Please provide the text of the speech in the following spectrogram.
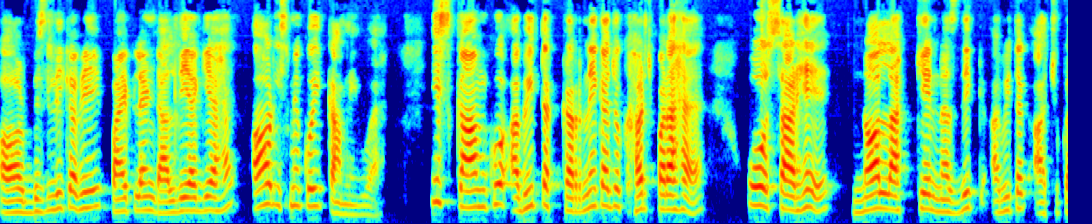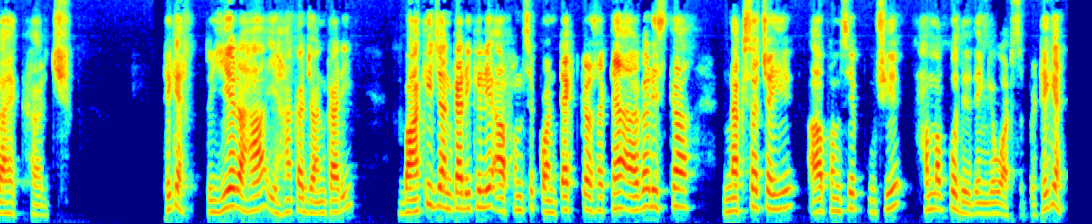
और बिजली का भी पाइपलाइन डाल दिया गया है और इसमें कोई काम नहीं हुआ है। इस काम को अभी तक करने का जो खर्च पड़ा है, वो साढ़े नौ लाख के नज़दीक अभी तक आ चुका है खर्च। ठीक है तो ये रहा यहाँ का जानकारी। बाकी जानकारी के लिए आप हमसे कांटेक्ट कर सकते हैं। अगर इसका नक्शा चाहिए, आप हमसे पूछिए, हम आपको दे देंगे व्हाट्सएप पे। ठीक है?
